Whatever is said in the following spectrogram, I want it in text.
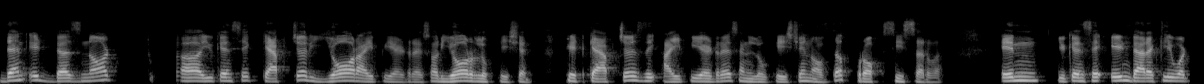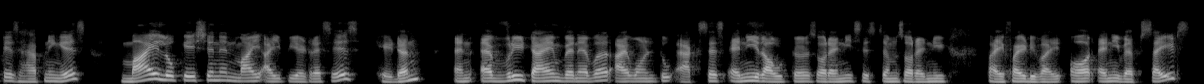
then it does not uh, you can say capture your ip address or your location. It captures the ip address and location of the proxy server. In you can say indirectly what is happening is my location and my ip address is hidden and every time whenever i want to access any routers or any systems or any wi-fi device or any websites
